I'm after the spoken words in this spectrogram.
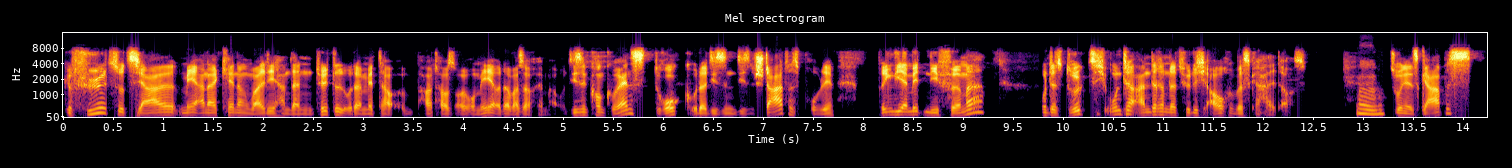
gefühlt sozial mehr Anerkennung, weil die haben dann einen Titel oder mit ein paar tausend Euro mehr oder was auch immer. Und diesen Konkurrenzdruck oder diesen, diesen Statusproblem bringen die ja mit in die Firma und das drückt sich unter anderem natürlich auch übers Gehalt aus. Hm. So, und jetzt gab es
